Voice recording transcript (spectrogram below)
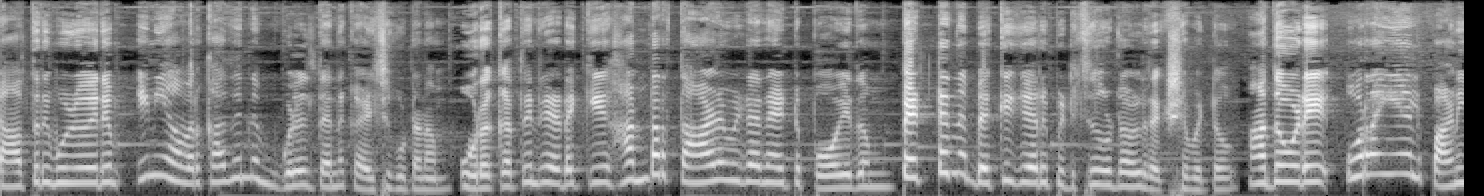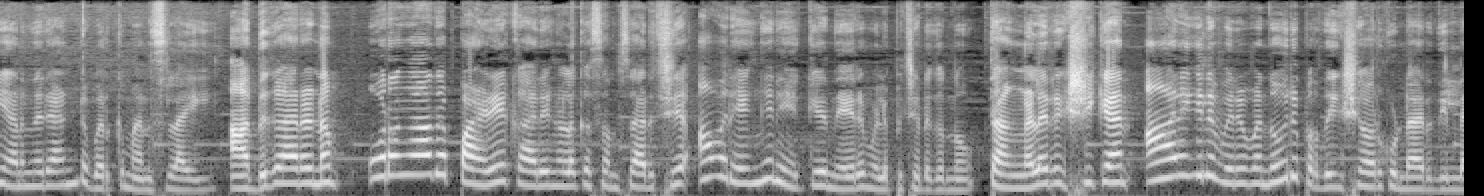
രാത്രി മുഴുവനും ഇനി അവർക്ക് അതിന്റെ മുകളിൽ തന്നെ കഴിച്ചു കൂട്ടണം. ഉറക്കത്തിന്റെ ഇടയ്ക്ക് ഹണ്ടർ താഴെ വിടാനായിട്ട് പോയതും പെട്ടെന്ന് ബെക്കി കയറി പിടിച്ചതുകൊണ്ട് അവൾ രക്ഷപ്പെട്ടു. അതോടെ ഉറങ്ങിയാൽ പണിയാണെന്ന് രണ്ടുപേർക്ക് മനസ്സിലായി. അത് കാരണം ഉറങ്ങാതെ പഴയ കാര്യങ്ങളൊക്കെ സംസാരിച്ച് അവരെങ്ങനെയൊക്കെയോ നേരം വെളുപ്പിച്ചെടുക്കുന്നു. തങ്ങളെ രക്ഷിക്കാൻ ആരെങ്കിലും വരുമെന്ന ഒരു പ്രതീക്ഷ അവർക്കുണ്ടായിരുന്നില്ല.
